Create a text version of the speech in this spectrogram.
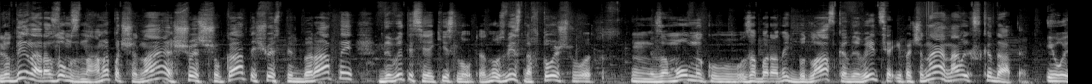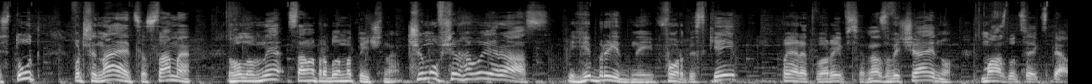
Людина разом з нами починає щось шукати, щось підбирати, дивитися якісь лоти. Ну, звісно, хтось замовнику заборонить, будь ласка, дивиться і починає нам їх скидати. І ось тут починається саме головне, саме проблематичне. Чому в черговий раз гібридний Ford Escape перетворився на звичайну Mazda CX-5?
